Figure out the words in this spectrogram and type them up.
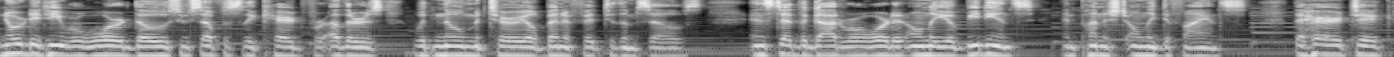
nor did he reward those who selflessly cared for others with no material benefit to themselves. Instead, the God rewarded only obedience and punished only defiance. The heretic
